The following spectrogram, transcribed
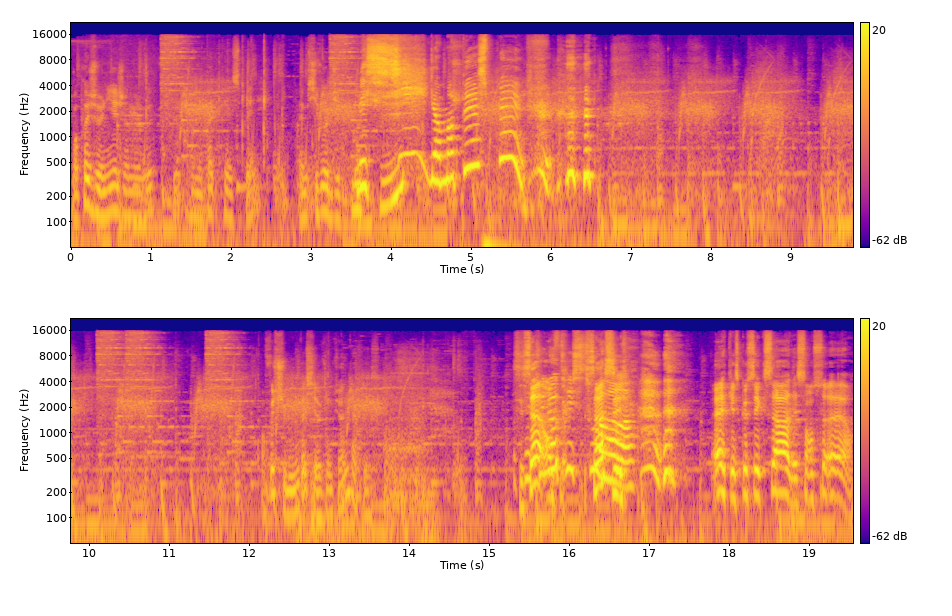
Bon, après, je n'y ai jamais joué parce que je n'ai pas de PSP. Même si l'autre, j'ai plus. Mais si Il y a ma PSP En fait, je sais même pas si elle fonctionne la PS. C'est C'est ça, une autre histoire. ça, Eh, qu'est-ce que c'est que ça Des senseurs?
